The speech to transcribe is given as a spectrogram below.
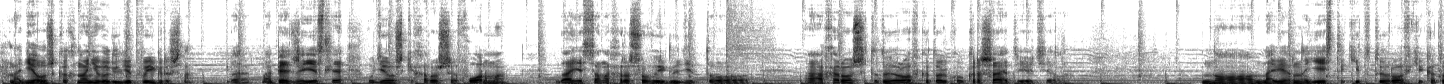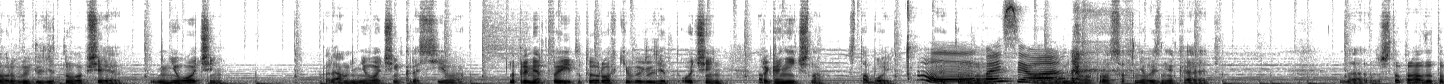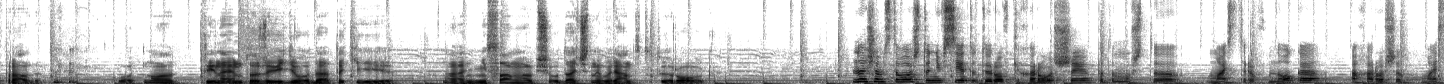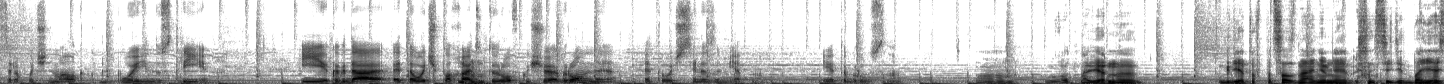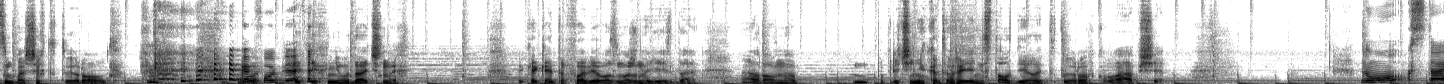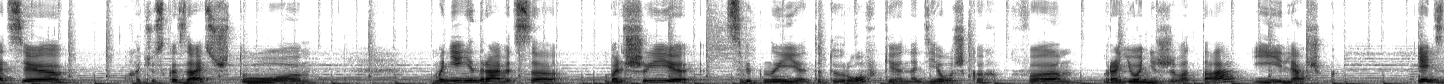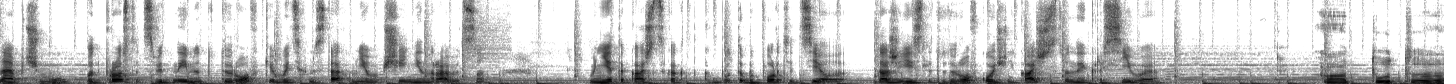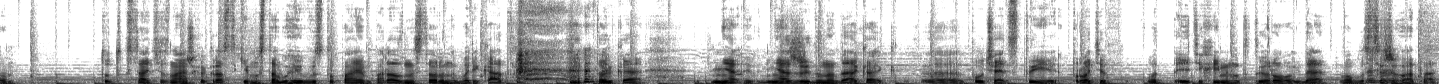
на девушках, но они выглядят выигрышно, да. Опять же, если у девушки хорошая форма, да, если она хорошо выглядит, то а, хорошая татуировка только украшает ее тело. Но, наверное, есть такие татуировки, которые выглядят, ну, вообще не очень. Прям не очень красиво. Например, твои татуировки выглядят очень органично с тобой. О, Поэтому а, у спасибо. меня вопросов не возникает. Да, что правда, то правда. Вот, но ты, наверное, тоже видела, да, такие а, не самые вообще удачные варианты татуировок. Ну, начнем с того, что не все татуировки хорошие, потому что мастеров много, а хороших мастеров очень мало, как в любой индустрии. И когда это очень плохая Мгм. татуировка, еще и огромная, это очень сильно заметно. И это грустно. Вот, наверное, где-то в подсознании у меня сидит боязнь больших татуировок. Как фобия. Таких неудачных. Какая-то фобия, возможно, есть, да. А, Ровно по причине которой я не стал делать татуировку вообще. Ну, кстати, хочу сказать, что мне не нравятся большие цветные татуировки на девушках в, в районе живота и ляжек. Я не знаю почему. Вот просто цветные татуировки в этих местах мне вообще не нравятся. Мне это кажется, как, как будто бы портит тело. Даже если татуировка очень качественная и красивая. А тут, э, тут, кстати, знаешь, как раз-таки мы с тобой выступаем по разные стороны баррикад, только не- неожиданно, да, как э, получается ты против вот этих именно татуировок, да, в области живота.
